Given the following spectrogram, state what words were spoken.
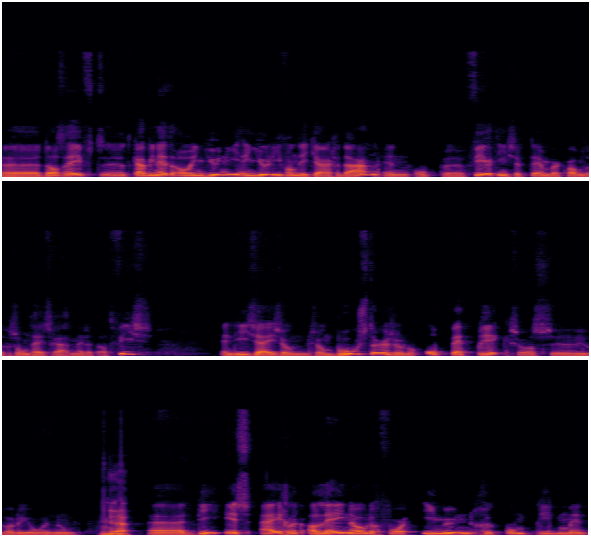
Uh, dat heeft uh, het kabinet al in juni en juli van dit jaar gedaan. En op uh, 14 september kwam de Gezondheidsraad met het advies. En die zei zo'n zo'n booster, zo'n oppepprik, zoals Hugo de Jonge het noemt. Ja. die is eigenlijk alleen nodig voor immuungecomprimeerd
